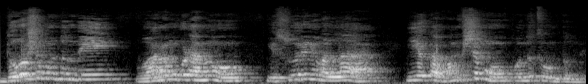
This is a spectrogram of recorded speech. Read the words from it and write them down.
దోషం ఉంటుంది వరం కూడాను ఈ సూర్యుని వల్ల ఈ యొక్క వంశము పొందుతూ ఉంటుంది.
